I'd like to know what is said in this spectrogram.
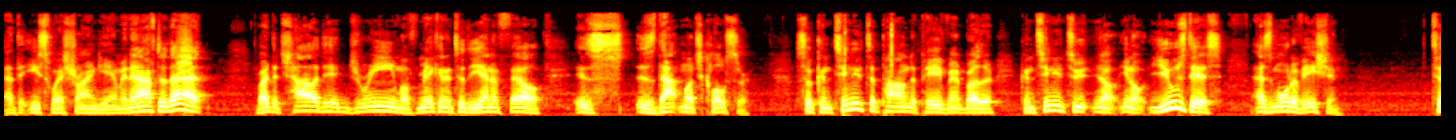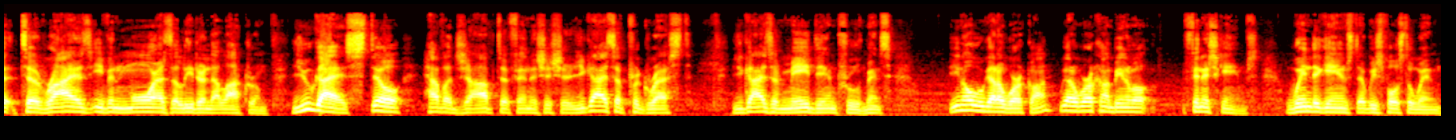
at the East West Shrine game. And after that, right, the childhood dream of making it to the NFL is is that much closer. So continue to pound the pavement, brother. Continue to you know you know use this as motivation to, to rise even more as a leader in that locker room. You guys still have a job to finish this year. You guys have progressed. You guys have made the improvements. You know what we got to work on? We got to work on being able to finish games, win the games that we're supposed to win.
